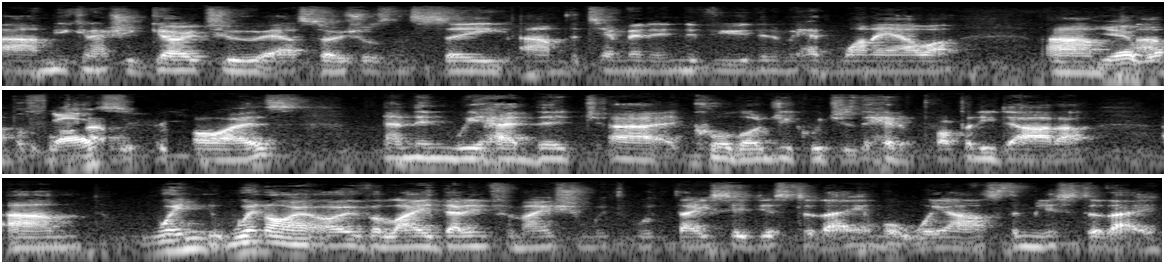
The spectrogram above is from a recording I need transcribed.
Um, you can actually go to our socials and see um, the 10 minute interview. Then we had one hour um, yeah, uh, before that with the guys and then we had the uh, CoreLogic, which is the head of property data. Um, when when I overlaid that information with what they said yesterday and what we asked them yesterday,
